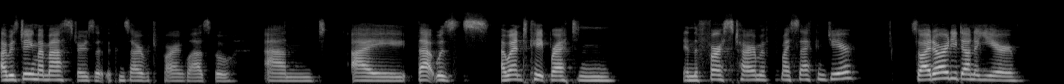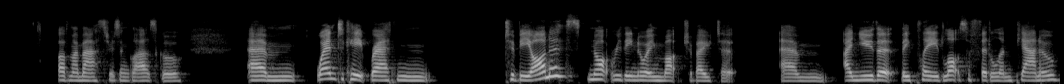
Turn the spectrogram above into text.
I was doing my master's at the Conservatoire in Glasgow. And I, that was, I went to Cape Breton in the first term of my second year. So I'd already done a year of my master's in Glasgow. Um, went to Cape Breton, to be honest, not really knowing much about it. Um, I knew that they played lots of fiddle and piano.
